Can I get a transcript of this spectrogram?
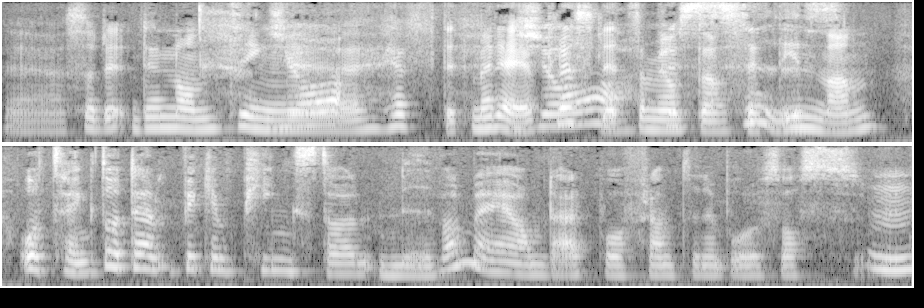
eh, så det, det är någonting Ja. eh, häftigt med det Ja, plötsligt som jag inte har sett precis. innan. Och tänk då den, vilken pingstdag ni var med om där på Framtiden bor hos oss. Mm.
